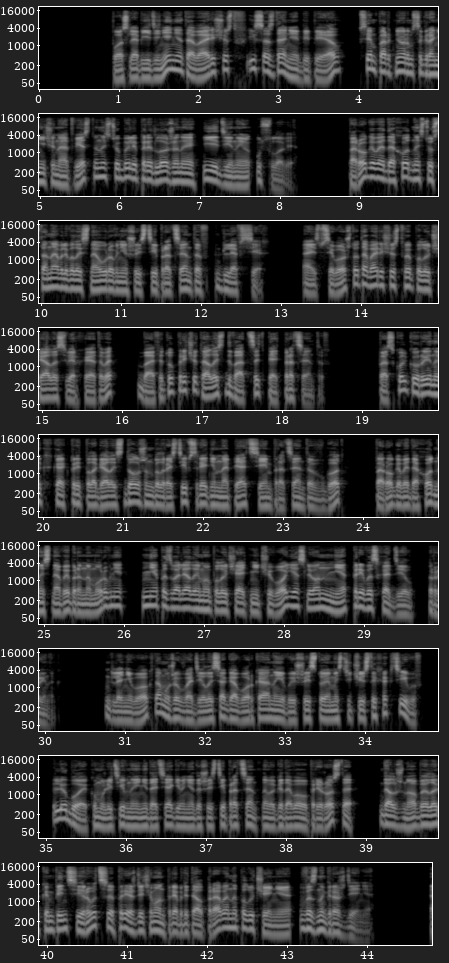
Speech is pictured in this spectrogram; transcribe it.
После объединения товариществ и создания BPL всем партнерам с ограниченной ответственностью были предложены единые условия. Пороговая доходность устанавливалась на уровне 6% для всех, а из всего, что товарищество получало сверх этого, Баффету причиталось 25%. Поскольку рынок, как предполагалось, должен был расти в среднем на 5-7% в год, пороговая доходность на выбранном уровне не позволяла ему получать ничего, если он не превосходил рынок. Для него, к тому же, вводилась оговорка о наивысшей стоимости чистых активов. Любое кумулятивное недотягивание до 6% годового прироста должно было компенсироваться, прежде чем он приобретал право на получение вознаграждения.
